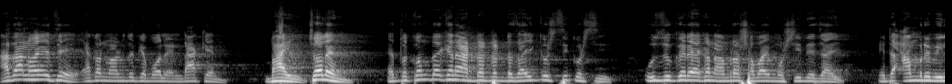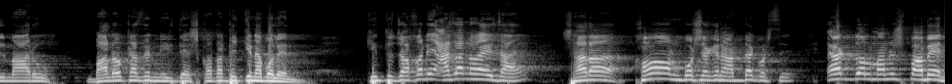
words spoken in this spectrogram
আজান হয়েছে, এখন মানুষদেরকে বলেন, ডাকেন। ভাই, চলেন। এতক্ষণ তো এখানে আড্ডা টাড্ডা যাই, করছি করছি। উজু করে এখন আমরা সবাই মসজিদে যাই। এটা আমরবিল মারুফ, ভালো কাজের নির্দেশ, কথা ঠিক কিনা বলেন? কিন্তু যখনই আজান হয়ে যায় সারাক্ষণ বসে এখানে আড্ডা করছে। একদল মানুষ পাবেন,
